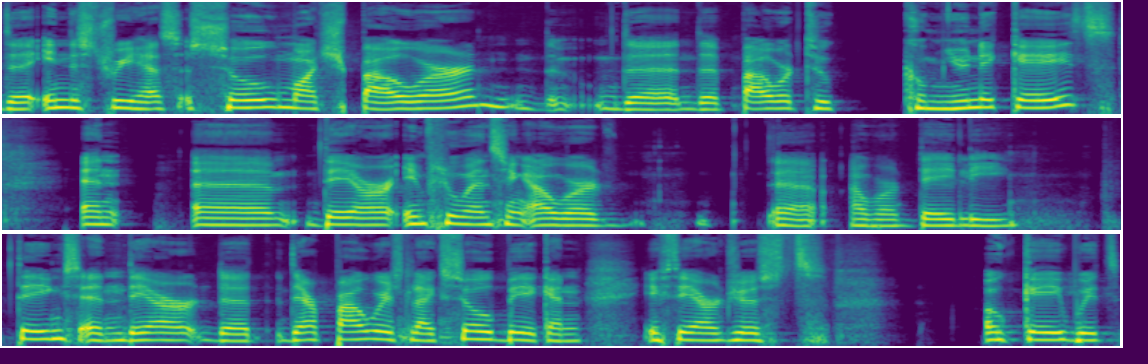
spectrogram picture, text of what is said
the industry has so much power, the the, the power to communicate, and um, they are influencing our uh, our daily things, and they are the their power is like so big, and if they are just okay with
